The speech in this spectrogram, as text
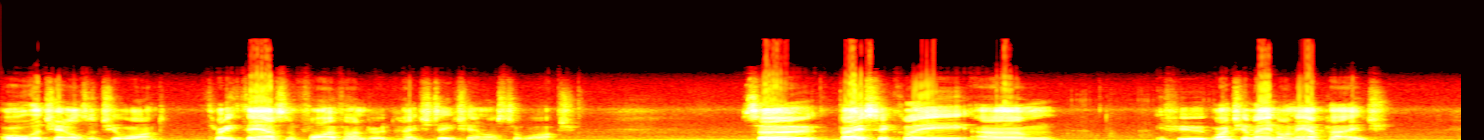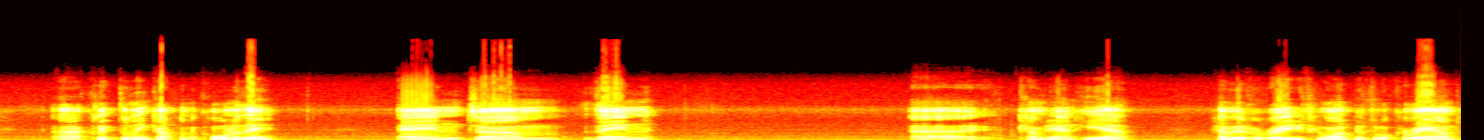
all the channels that you want. 3,500 HD channels to watch. So basically, um, if you once you land on our page, uh, click the link up in the corner there, and um, then uh, come down here, have a bit of a read if you want, a bit of a look around,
